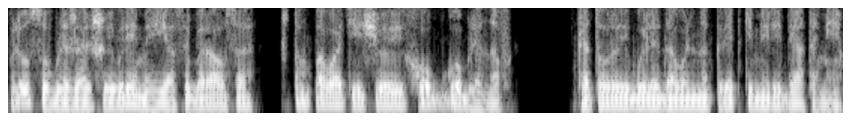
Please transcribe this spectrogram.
Плюс в ближайшее время я собирался штамповать еще и хоп-гоблинов, которые были довольно крепкими ребятами,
